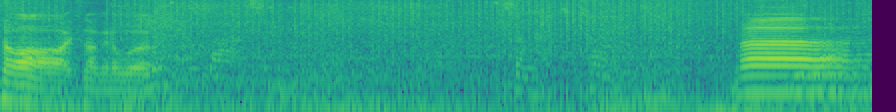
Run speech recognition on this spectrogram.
Oh, it's not gonna work. Unit lost. Select target. Uh,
